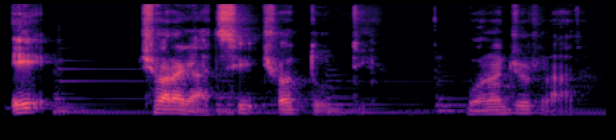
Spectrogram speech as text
e ciao ragazzi, ciao a tutti, buona giornata.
